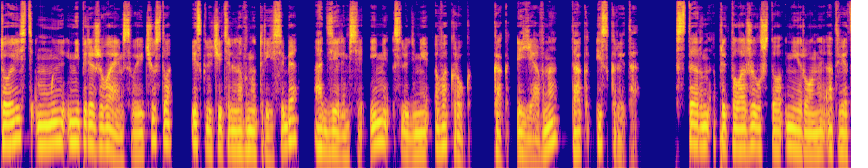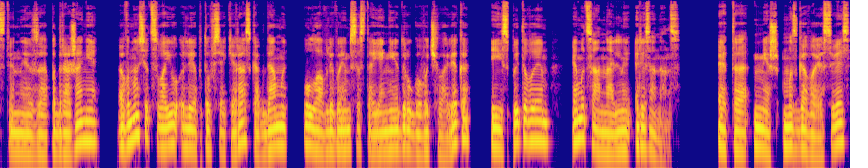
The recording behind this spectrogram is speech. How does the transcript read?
То есть мы не переживаем свои чувства исключительно внутри себя, а делимся ими с людьми вокруг, как явно, так и скрыто. Стерн предположил, что нейроны, ответственные за подражание, вносят свою лепту всякий раз, когда мы улавливаем состояние другого человека и испытываем эмоциональный резонанс. Эта межмозговая связь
